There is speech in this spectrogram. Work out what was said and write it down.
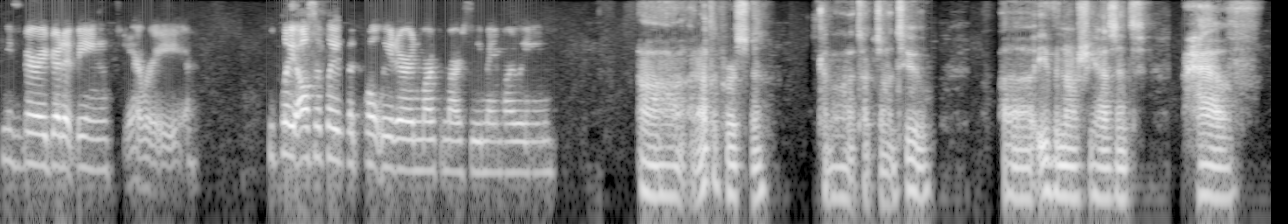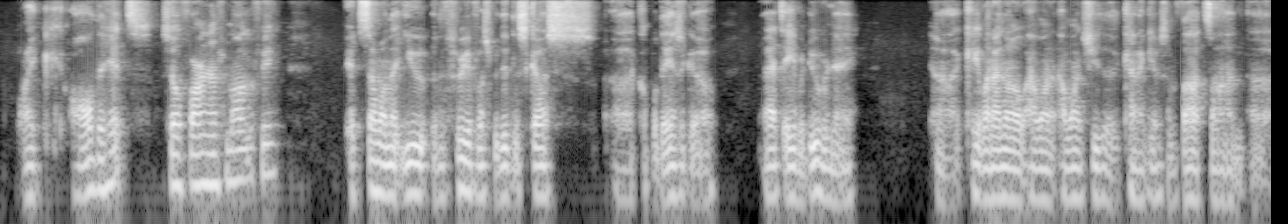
He's very good at being scary. He play also plays the cult leader in Martha Marcy, May Marlene. Uh, another person kind of want to touch on too, uh, even though she hasn't have like all the hits so far in her filmography, it's someone that you, the three of us, we did discuss uh, a couple days ago. That's Ava DuVernay. Uh, Caitlin, I know I want I want you to kind of give some thoughts on uh,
